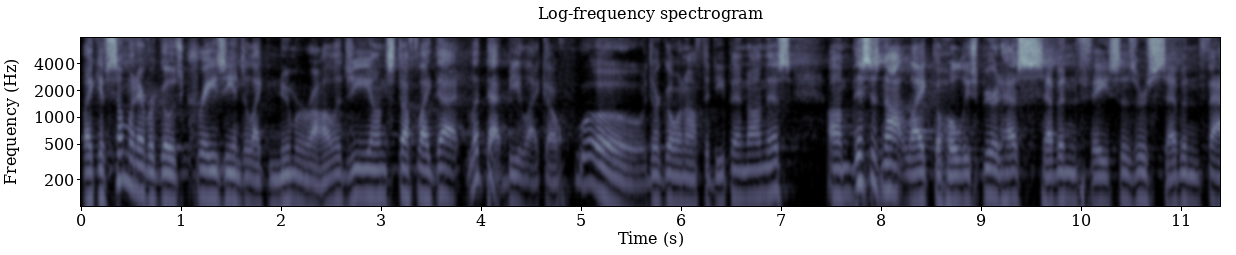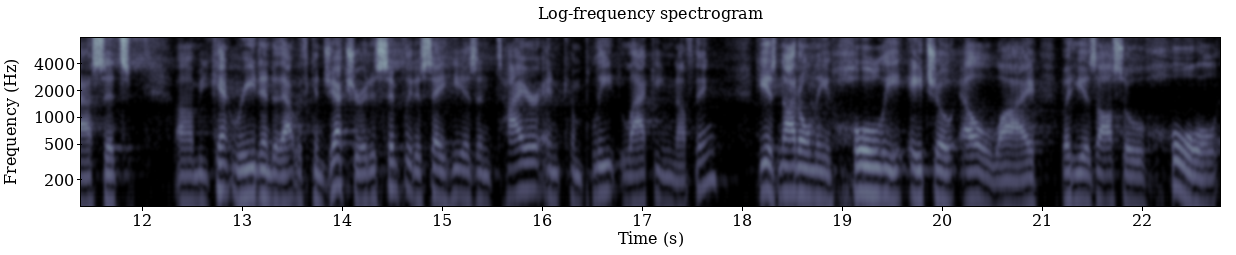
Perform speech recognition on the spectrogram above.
like if someone ever goes crazy into like numerology on stuff like that, let that be like a whoa, they're going off the deep end on this. Um, this is not like the Holy Spirit has seven faces or seven facets. Um, you can't read into that with conjecture. It is simply to say he is entire and complete, lacking nothing. He is not only holy, H O L Y, but he is also whole,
